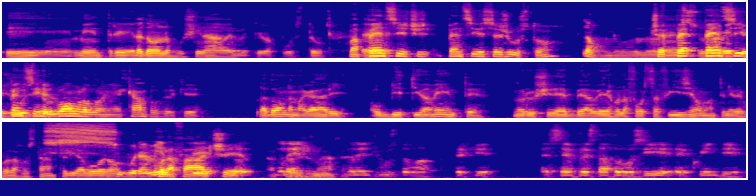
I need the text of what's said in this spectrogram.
e mentre la donna cucinava e metteva a posto. Ma Eh. pensi, ci- pensi che sia giusto? No, no, non Cioè, è pe- pensi, pensi che l'uomo lavora nel campo perché la donna magari obiettivamente non riuscirebbe a avere quella forza fisica o mantenere quella costanza di lavoro Sicuramente con la falce non, quella è giu- giornata? non è giusto, ma perché è sempre stato così e quindi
